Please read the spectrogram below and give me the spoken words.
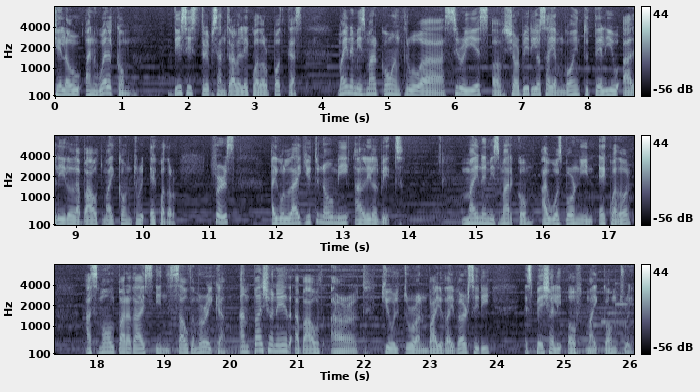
Hello and welcome. This is Trips and Travel Ecuador podcast. My name is Marco, and through a series of short videos, I am going to tell you a little about my country, Ecuador. First, I would like you to know me a little bit. My name is Marco. I was born in Ecuador, a small paradise in South America. I'm passionate about art, culture, and biodiversity, especially of my country.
